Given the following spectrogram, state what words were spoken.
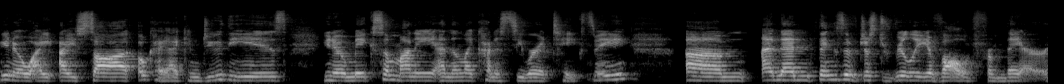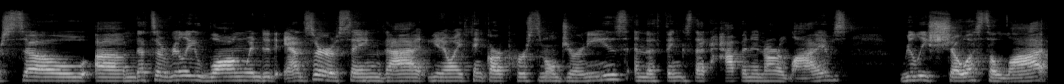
you know, I, I saw, okay, I can do these, you know, make some money and then like kind of see where it takes me. Um, and then things have just really evolved from there. So um, that's a really long winded answer of saying that, you know, I think our personal journeys and the things that happen in our lives really show us a lot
